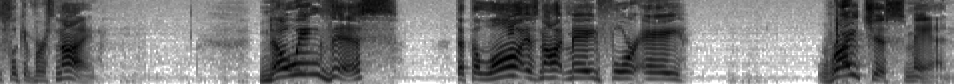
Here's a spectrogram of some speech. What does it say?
Let's look at verse 9. Knowing this, that the law is not made for a righteous man.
